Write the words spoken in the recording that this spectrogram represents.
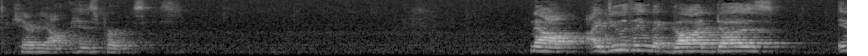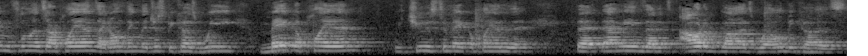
to carry out His purposes. Now, I do think that God does influence our plans. I don't think that just because we make a plan, we choose to make a plan that that, that means that it's out of God's will because,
